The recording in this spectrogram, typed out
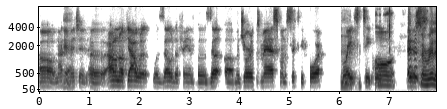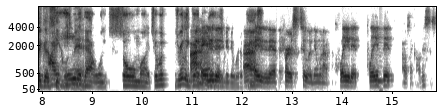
Oh, not Yeah. to mention, uh, I don't know if y'all were, were Zelda fans, but Ze- uh, Majora's Mask on the 64. Great sequel. Oh, There's been some really good sequels, I sequels, hated man. that one so much. It was really good. I hated it. with a I hated it at first too, and then when I played it, played it, I was like, "Oh, this is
